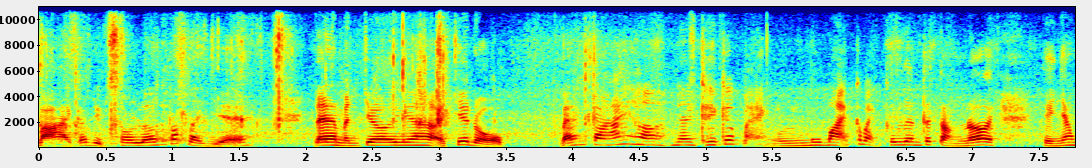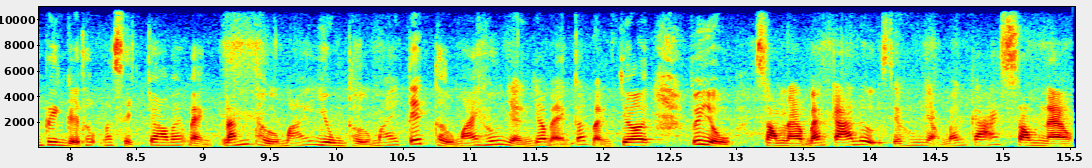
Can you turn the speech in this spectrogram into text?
bài có điểm số lớn rất là dễ đây là mình chơi à, ở chế độ bán cái ha. Nên khi các bạn mua máy, các bạn cứ lên tới tầng nơi, thì nhân viên kỹ thuật nó sẽ cho các bạn đánh thử máy, dùng thử máy tiếp thử máy, hướng dẫn cho bạn các bạn chơi. Ví dụ, xong nào bán cá được, sẽ hướng dẫn bán cái. Xong nào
